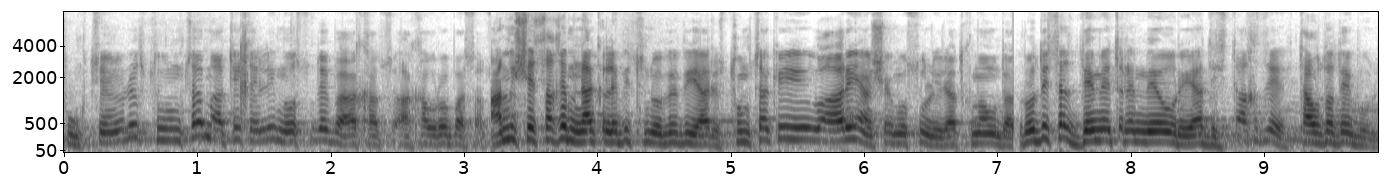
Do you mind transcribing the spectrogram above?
ფუნქციონირებს, თუმცა მათი ხელი მოსწდება ახავრობასაც. ამის შესახებ ნაკლები ცნობები არის, თუმცა კი არიან შემოსული რა თქმა უნდა. როდესაც დემეტრე მეორე ადის ტახტზე თავდადებული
